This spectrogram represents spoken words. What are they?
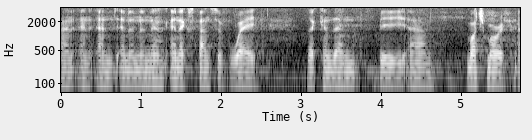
and, and, and in an inexpensive way that can then be um, much more uh,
